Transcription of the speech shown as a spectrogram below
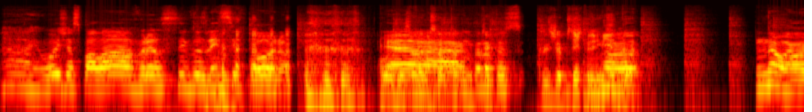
Ai, hoje as palavras simplesmente se foram. Hoje é, ela tá com quando a cri- pessoa- crise de abstinência. Deprimida. Não, ela,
